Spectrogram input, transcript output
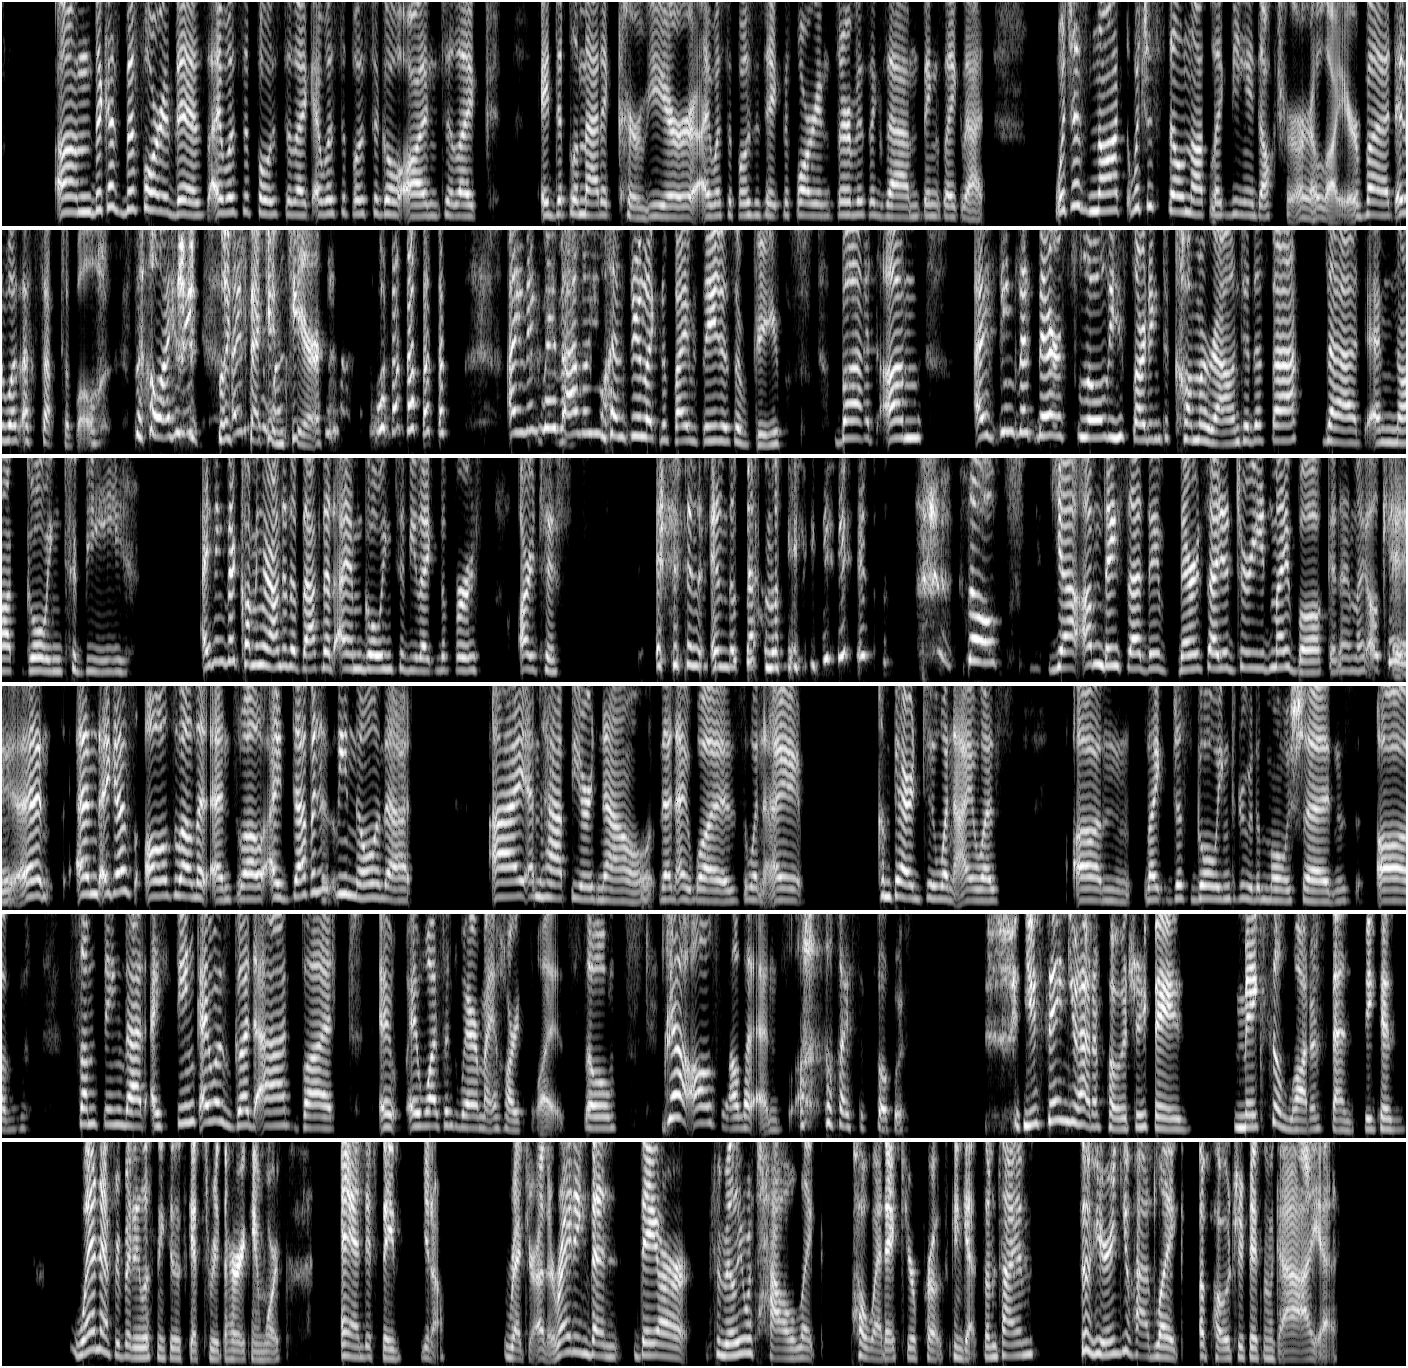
Um, because before this, I was supposed to like, I was supposed to go on to like a diplomatic career. I was supposed to take the foreign service exam, things like that which is not which is still not like being a doctor or a lawyer but it was acceptable. So i think like I second think tier. I think my family went through like the five stages of grief but um i think that they're slowly starting to come around to the fact that i'm not going to be i think they're coming around to the fact that i am going to be like the first artist in, in the family so yeah um they said they they're excited to read my book and i'm like okay and and i guess all's well that ends well. I definitely know that i am happier now than i was when i compared to when i was um like just going through the motions of something that i think i was good at but it, it wasn't where my heart was. So yeah all's well that ends well i suppose you saying you had a poetry phase makes a lot of sense because when everybody listening to this gets to read the Hurricane Wars, and if they've, you know, read your other writing, then they are familiar with how like poetic your prose can get sometimes. So hearing you had like a poetry phase, I'm like, ah, yes,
